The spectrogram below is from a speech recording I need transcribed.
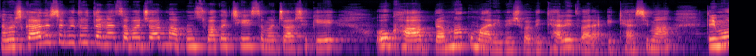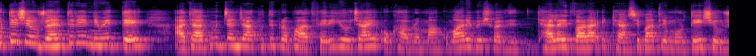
નમસ્કાર દર્શક મિત્રો, તેના સમાચારમાં આપનું સ્વાગત છે. સમાચાર છે કે ઓખા બ્રહ્માકુમારી વિશ્વવિદ્યાલય દ્વારા ઇઠ્યાસીમાં ત્રિમૂર્તિ શિવ જયંતિની નિમિત્તે આધ્યાત્મિક જનજાગૃતિ પ્રભાત ફેરી યોજાઈ. ઓખા બ્રહ્માકુમારી વિશ્વવિદ્યાલય દ્વારા ઇઠ્યાસીમાં ત્રિમૂર્તિ શિવ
